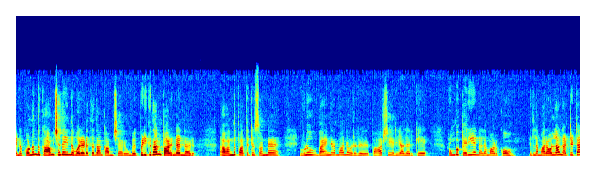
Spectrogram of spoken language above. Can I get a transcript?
என்னை கொண்டு வந்து காமிச்சதே இந்த ஒரு இடத்த தான் காமிச்சார். உங்களுக்கு பிடிக்குதான்னு பாருங்கன்னாரு. நான் வந்து பார்த்துட்டு சொன்னேன் இவ்வளோ பயங்கரமான ஒரு பார்ஷ ஏரியாவில் இருக்கே ரொம்ப பெரிய நிலமா இருக்கும். இதில் மரம்லாம் நட்டுட்டா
